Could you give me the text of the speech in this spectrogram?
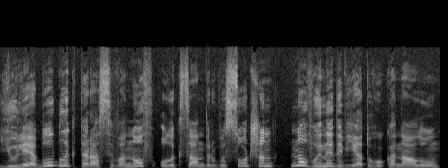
Юлія Бублик, Тарас Іванов, Олександр Височин. Новини 9 каналу.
